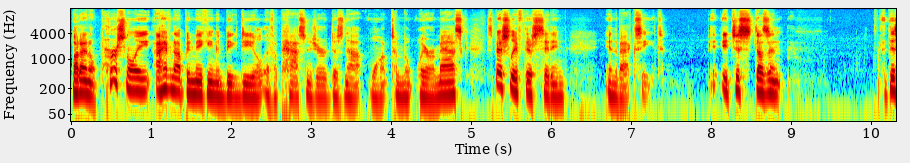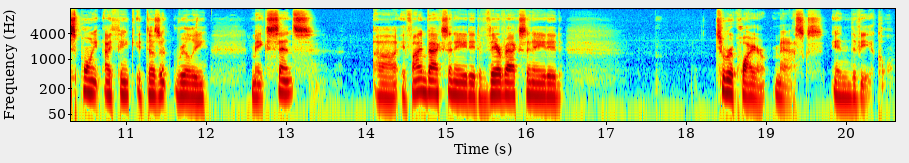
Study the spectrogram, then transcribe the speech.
But I know personally, I have not been making a big deal if a passenger does not want to wear a mask, especially if they're sitting in the back seat. It just doesn't, at this point, I think it doesn't really make sense. Uh, if I'm vaccinated, if they're vaccinated, to require masks in the vehicle.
